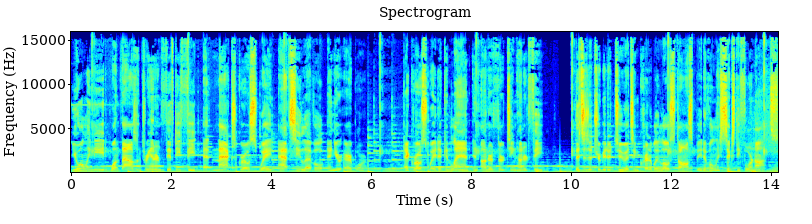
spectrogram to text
You only need 1,350 feet at max gross weight at sea level and you're airborne. At gross weight, it can land in under 1,300 feet. This is attributed to its incredibly low stall speed of only 64 knots.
